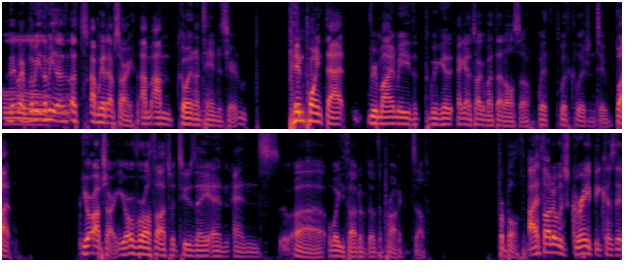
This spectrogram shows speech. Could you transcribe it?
let me let me, let me let's, I'm gonna I'm sorry I'm I'm going on tangents here. Pinpoint that. Remind me that we get, I got to talk about that also with with Collision too. But your I'm sorry your overall thoughts with Tuesday and and uh, what you thought of, of the product itself for both. I thought it was great because they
